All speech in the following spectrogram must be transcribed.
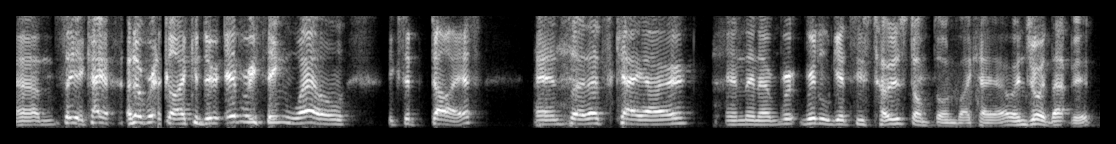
Um, so, yeah, KO, an over guy can do everything well except diet. And so that's KO. And then uh, R- Riddle gets his toe stomped on by KO. Enjoyed that bit.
